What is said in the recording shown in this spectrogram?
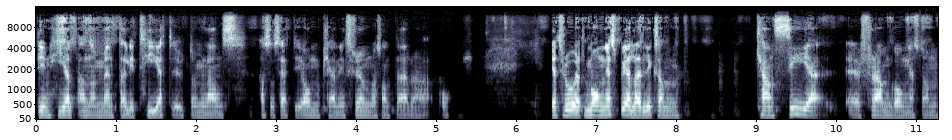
det är en helt annan mentalitet utomlands alltså sett i omklädningsrum och sånt där. Och jag tror att många spelare liksom kan se eh, framgången som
